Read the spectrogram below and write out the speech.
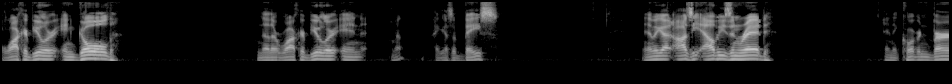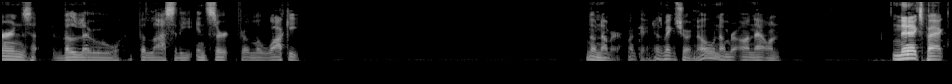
Walker Buehler in gold. Another Walker Buehler in, well, I guess a base. And we got Ozzie Albies in red. And a Corbin Burnes below velocity insert from Milwaukee. No number. Okay, just making sure. No number on that one. Next pack.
